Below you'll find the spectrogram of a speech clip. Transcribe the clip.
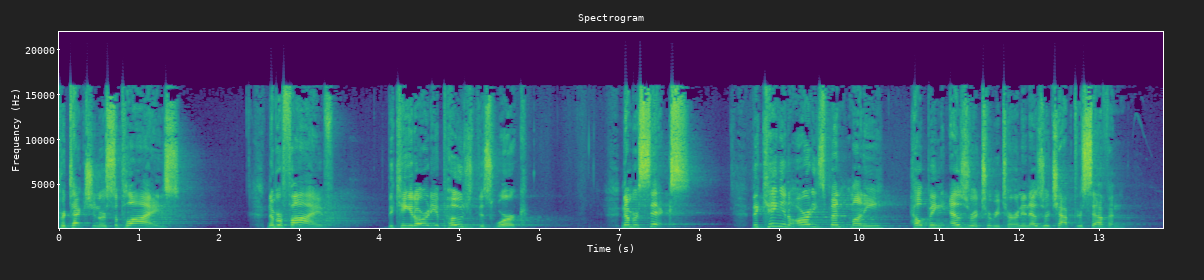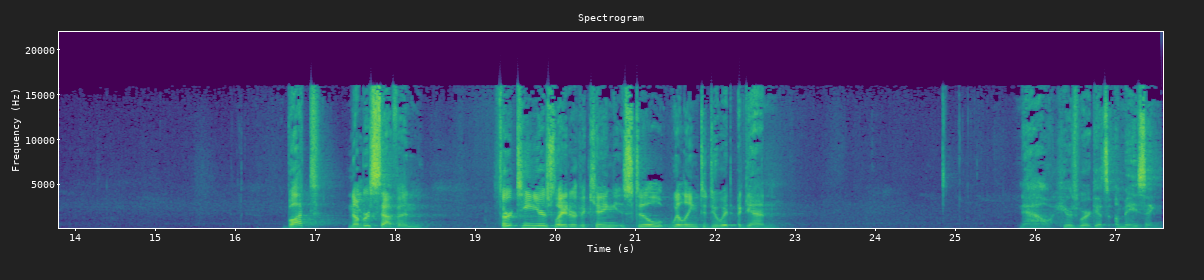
protection or supplies. Number five, the king had already opposed this work. Number six, the king had already spent money helping Ezra to return in Ezra chapter 7. But, number seven, 13 years later, the king is still willing to do it again. Now, here's where it gets amazing.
